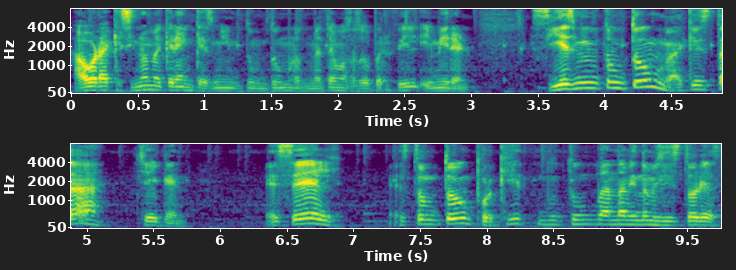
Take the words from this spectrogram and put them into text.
Ahora que si no me creen que es Mim Tum Tum, nos metemos a su perfil y miren, si es Mim Tum Tum, aquí está, chequen, es él. Es Tum Tum, ¿por qué Tum Tum anda viendo mis historias?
